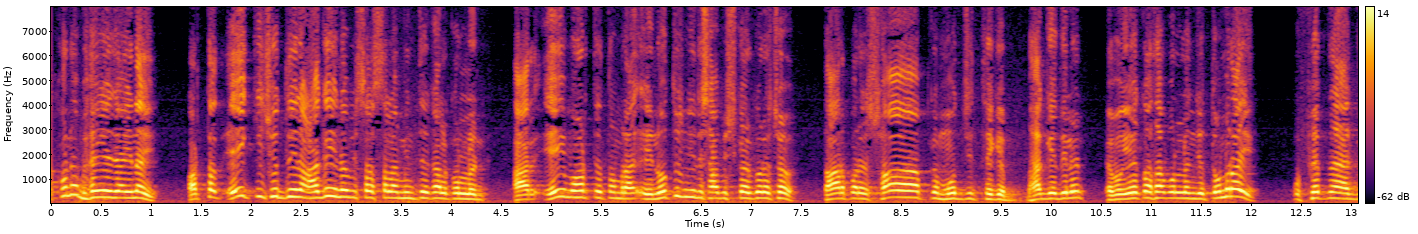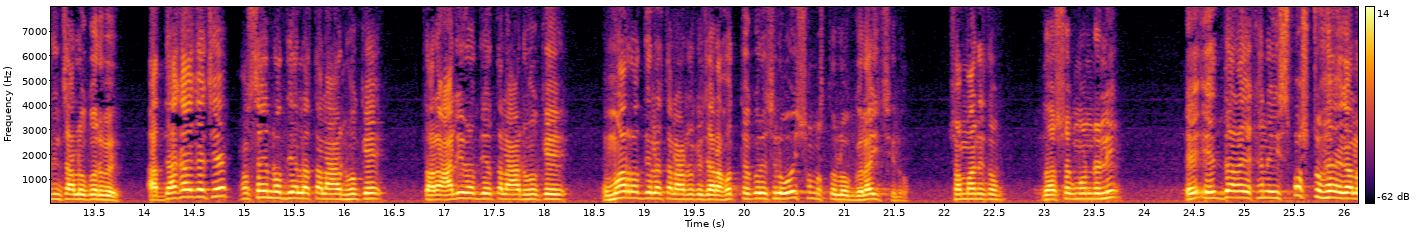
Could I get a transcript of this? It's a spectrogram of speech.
এখনও ভেঙে যায় নাই। অর্থাৎ এই কিছুদিন আগেই নবী সাল্লাম ইন্তেকাল করলেন। আর এই মুহূর্তে তোমরা এই নতুন জিনিস আবিষ্কার করেছ। তারপরে সবকে মসজিদ থেকে ভাগিয়ে দিলেন এবং এ কথা বললেন যে তোমরাই ও ফেতনা একদিন চালু করবে। আর দেখা গেছে হোসেন রদিয়াল্লাহ তালা আনহুকে তারা আলী রদিয়া তালা আনহুকে উমার রদিয়াল্লাহ তালা আনহুকে যারা হত্যা করেছিল ওই সমস্ত লোকগুলাই ছিল। সম্মানিত দর্শক মণ্ডলী এর দ্বারা এখানে স্পষ্ট হয়ে গেল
